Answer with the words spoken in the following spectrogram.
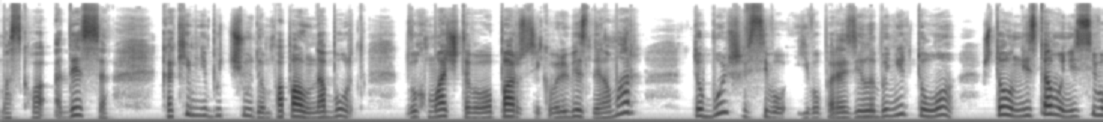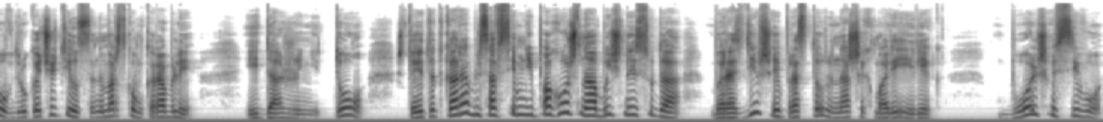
Москва-Одесса каким-нибудь чудом попал на борт двухмачтового парусника «Любезный Амар», то больше всего его поразило бы не то, что он ни с того ни с сего вдруг очутился на морском корабле — и даже не то, что этот корабль совсем не похож на обычные суда, бороздившие просторы наших морей и рек. Больше всего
